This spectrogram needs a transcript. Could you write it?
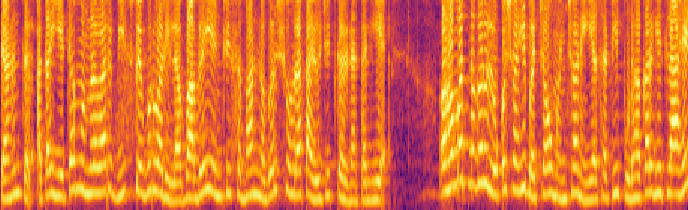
त्यानंतर आता येत्या मंगळवार वीस फेब्रुवारीला वागळे यांची सभा नगर शहरात आयोजित करण्यात आली आहे. अहमदनगर लोकशाही बचाव मंचाने यासाठी पुढाकार घेतला आहे.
